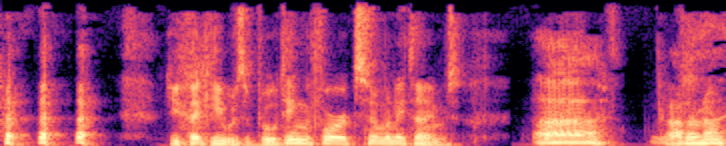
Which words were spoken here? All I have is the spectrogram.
Do you think he was voting for it so many times? Uh, I don't know.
